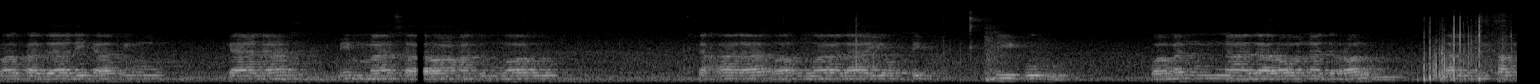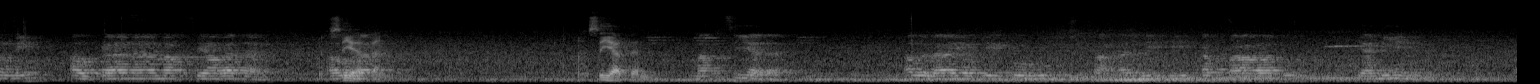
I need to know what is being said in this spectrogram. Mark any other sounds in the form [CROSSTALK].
وكذلك إن كان مما شرعه الله تعالى وهو لا يحققه ومن نذر نذرا لم يسمي أو كان معصية معصية معصية معصية أو لا يحققه فعليه كفارة يمين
